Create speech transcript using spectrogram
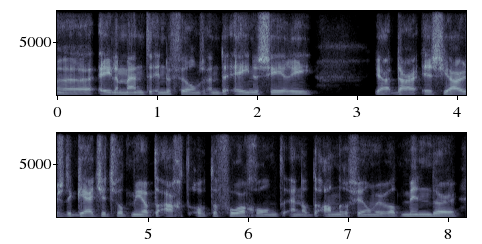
uh, elementen in de films. En de ene serie. Ja, daar is juist de gadgets wat meer op de, acht, op de voorgrond. En op de andere film weer wat minder.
